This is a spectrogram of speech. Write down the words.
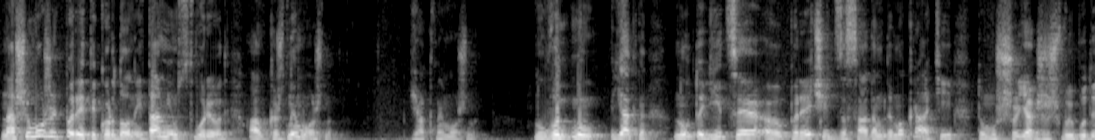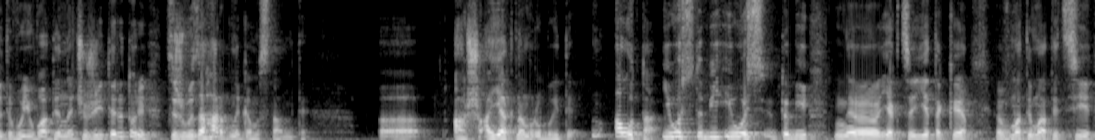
Наші можуть перейти кордон і там їм створювати, а кажуть, не можна. Як не можна? Ну, вон, ну, як? Ну тоді це е, перечить засадам демократії, тому що як же ж ви будете воювати на чужій території? Це ж ви загарбниками станете. Е, а, ж, а як нам робити? Ну, А ота. І ось тобі, і ось тобі, е, як це є таке в математиці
